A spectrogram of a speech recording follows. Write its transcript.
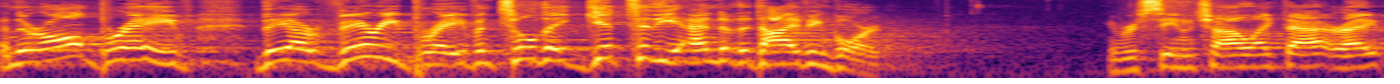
and they're all brave. They are very brave until they get to the end of the diving board. You ever seen a child like that, right?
